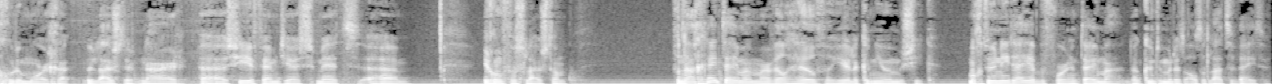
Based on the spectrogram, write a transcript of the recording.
Goedemorgen. U luistert naar eh, CFM Jazz met uh, Jeroen van Sluisdam. Vandaag geen thema, maar wel heel veel heerlijke nieuwe muziek. Mocht u een idee hebben voor een thema, dan kunt u me dat altijd laten weten.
